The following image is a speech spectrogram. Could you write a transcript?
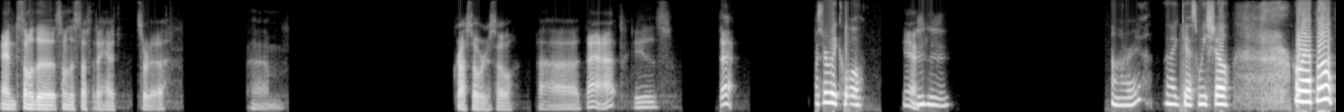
and some of the some of the stuff that I had sort of um, crossed over. So uh, that is that. That's really cool. Yeah. Mm-hmm. All right. Then I guess we shall wrap up.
